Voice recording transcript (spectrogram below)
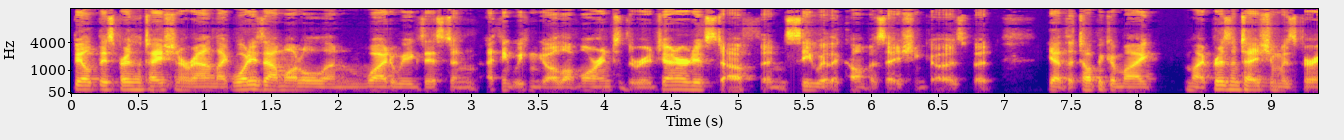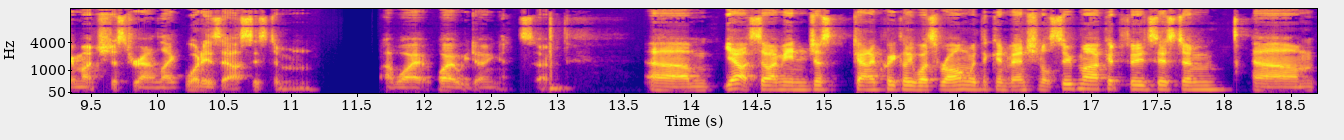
built this presentation around like what is our model and why do we exist. And I think we can go a lot more into the regenerative stuff and see where the conversation goes. But yeah, the topic of my my presentation was very much just around like what is our system, uh, why why are we doing it. So um, yeah, so I mean, just kind of quickly, what's wrong with the conventional supermarket food system? Um,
